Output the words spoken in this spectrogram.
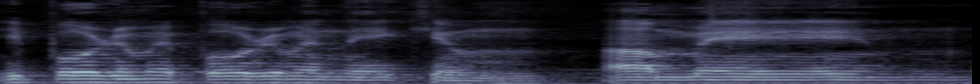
ഇപ്പോഴും എപ്പോഴും എന്നേക്കും. ആമേൻ.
